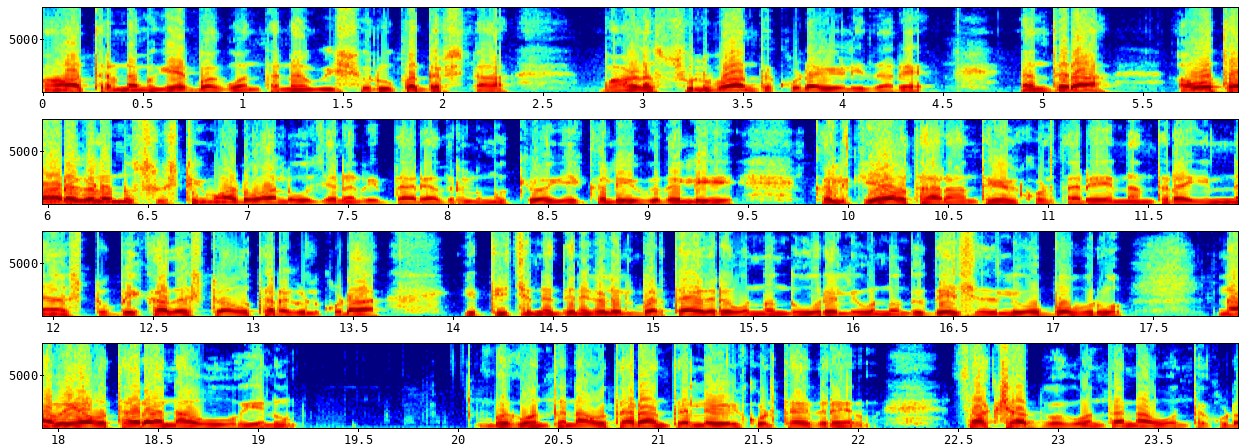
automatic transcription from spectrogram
ಮಾತ್ರ ನಮಗೆ ಭಗವಂತನ ವಿಶ್ವರೂಪ ದರ್ಶನ ಬಹಳ ಸುಲಭ ಅಂತ ಕೂಡ ಹೇಳಿದ್ದಾರೆ. ನಂತರ ಅವತಾರಗಳನ್ನು ಸೃಷ್ಟಿ ಮಾಡುವ ಹಲವು ಜನರಿದ್ದಾರೆ. ಅದರಲ್ಲೂ ಮುಖ್ಯವಾಗಿ ಕಲಿಯುಗದಲ್ಲಿ ಕಲ್ಕಿ ಅವತಾರ ಅಂತ ಹೇಳ್ಕೊಳ್ತಾರೆ. ನಂತರ ಇನ್ನಷ್ಟು ಬೇಕಾದಷ್ಟು ಅವತಾರಗಳು ಕೂಡ ಇತ್ತೀಚಿನ ದಿನಗಳಲ್ಲಿ ಬರ್ತಾ ಇದ್ದಾರೆ ಒಂದೊಂದು ಊರಲ್ಲಿ, ಒಂದೊಂದು ದೇಶದಲ್ಲಿ ಒಬ್ಬೊಬ್ಬರು ನಾವೇ ಅವತಾರ, ನಾವು ಏನು ಭಗವಂತನ ಅವತಾರ ಅಂತೆಲ್ಲ ಹೇಳ್ಕೊಳ್ತಾ ಇದ್ದಾರೆ ಸಾಕ್ಷಾತ್ ಭಗವಂತ ನಾವು ಅಂತ ಕೂಡ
